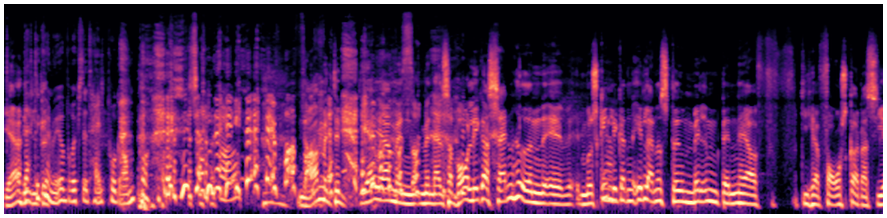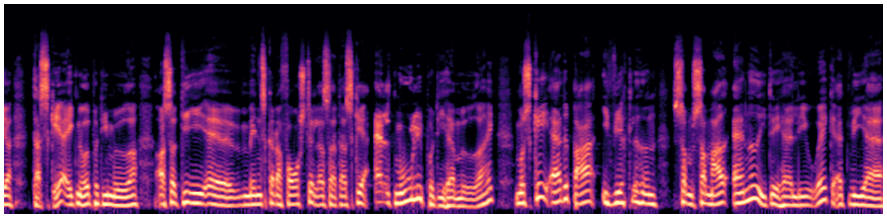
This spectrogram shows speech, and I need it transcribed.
Ja, Dette kunne vi jo brugt et helt program på, känner jag. Nå, men det, ja, ja, men, men altså, hvor ligger sandheden? Måske ja. ligger den et eller andet sted mellem den her de her forskere, der siger, der sker ikke noget på de møder, og så de øh, mennesker, der forestiller sig, der sker alt muligt på de her møder. Ikke? Måske er det bare i virkeligheden som så meget andet i det her liv, ikke? at vi er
